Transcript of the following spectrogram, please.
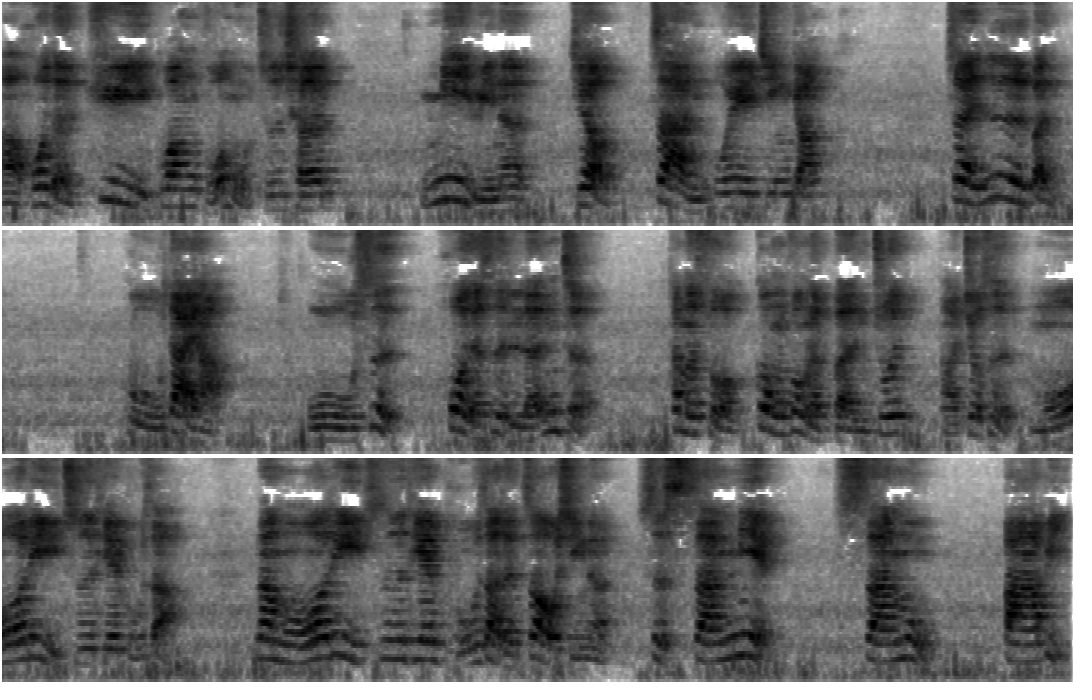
啊，或者聚光佛母之称。密语呢叫战威金刚。在日本古代啊，武士或者是忍者。他们所供奉的本尊啊，就是魔力之天菩萨。那魔力之天菩萨的造型呢，是三面三目八臂。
